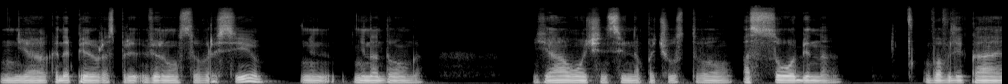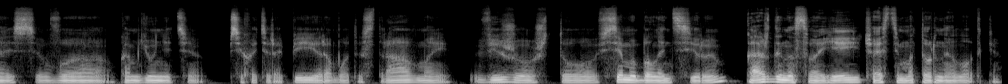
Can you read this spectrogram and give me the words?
Я, когда первый раз вернулся в Россию, ненадолго, я очень сильно почувствовал, особенно вовлекаясь в комьюнити психотерапии, работы с травмой, вижу, что все мы балансируем, каждый на своей части моторной лодки.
